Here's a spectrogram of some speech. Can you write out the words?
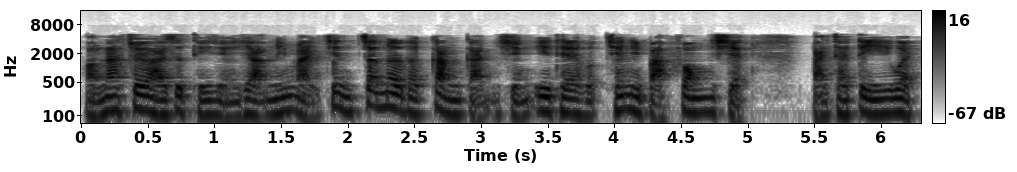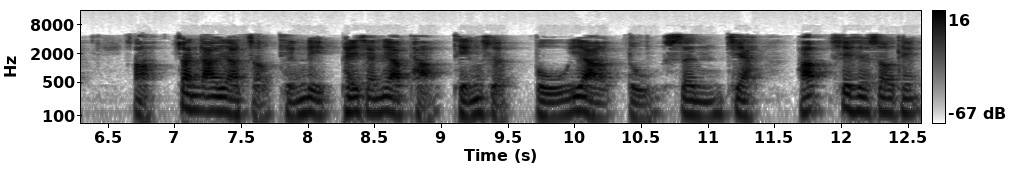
好，那最后还是提醒一下，你买进正二的杠杆型 ETF，请你把风险摆在第一位，啊，赚到要走停利，赔钱要跑停损，不要赌身价。好，谢谢收听。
